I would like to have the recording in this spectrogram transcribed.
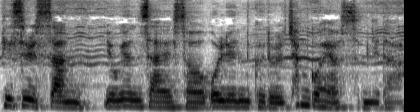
비슬산 용연사에서 올린 글을 참고하였습니다.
